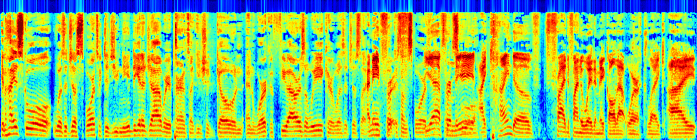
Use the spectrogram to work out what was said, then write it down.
In high school, was it just sports? Like, did you need to get a job where your parents like you should go and, and work a few hours a week, or was it just like I mean, for, focus on sports? Yeah, for me, school? I kind of tried to find a way to make all that work. Like I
